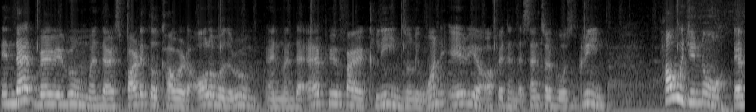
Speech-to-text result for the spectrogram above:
in that very room when there's particle covered all over the room and when the air purifier cleans only one area of it and the sensor goes green, how would you know if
